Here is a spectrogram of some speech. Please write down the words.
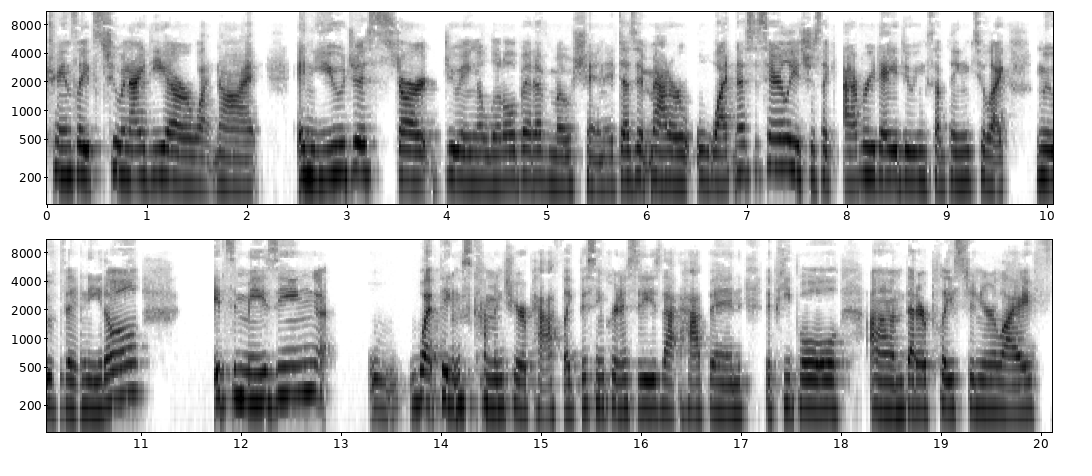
translates to an idea or whatnot, and you just start doing a little bit of motion. It doesn't matter what necessarily. It's just like every day doing something to like move the needle. It's amazing what things come into your path, like the synchronicities that happen, the people um, that are placed in your life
